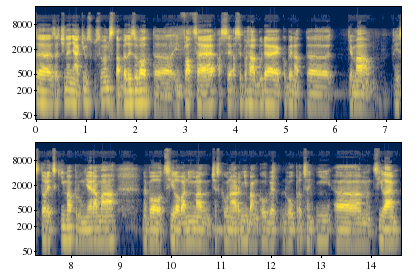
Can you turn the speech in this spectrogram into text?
se začne nějakým způsobem stabilizovat uh, inflace. Asi, asi pořád bude jakoby nad uh, těma historickýma průměrama nebo cílovanýma Českou národní bankou dvouprocentní um, cílem.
